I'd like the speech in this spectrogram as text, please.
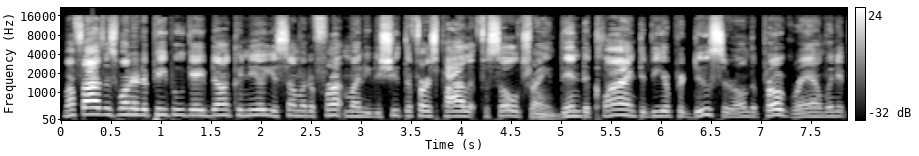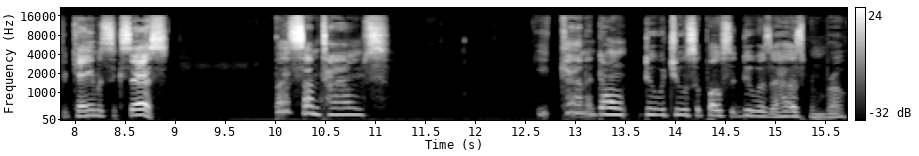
My father's one of the people who gave Don Cornelius some of the front money to shoot the first pilot for Soul Train, then declined to be a producer on the program when it became a success. But sometimes you kind of don't do what you were supposed to do as a husband, bro.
